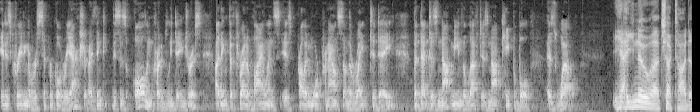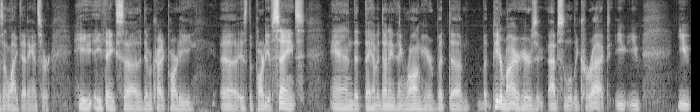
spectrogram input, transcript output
it is creating a reciprocal reaction. I think this is all incredibly dangerous. I think the threat of violence is probably more pronounced on the right today, but that does not mean the left is not capable as well. Yeah, you know, uh, Chuck Todd doesn't like that answer. He, he thinks uh, the Democratic Party uh, is the party of saints and that they haven't done anything wrong here. But uh, but Peter Meijer here is absolutely correct. You you you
